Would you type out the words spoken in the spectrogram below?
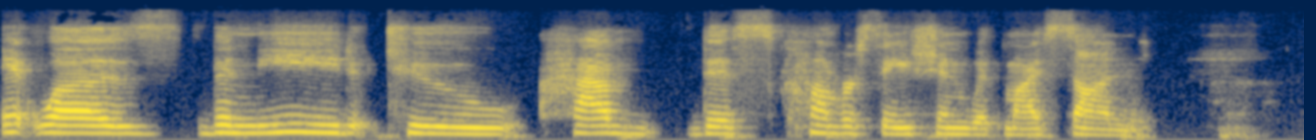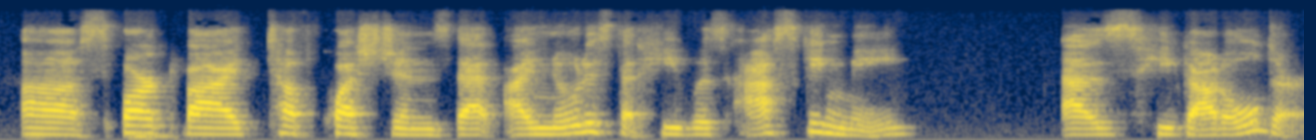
it was the need to have this conversation with my son uh, sparked by tough questions that I noticed that he was asking me as he got older.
